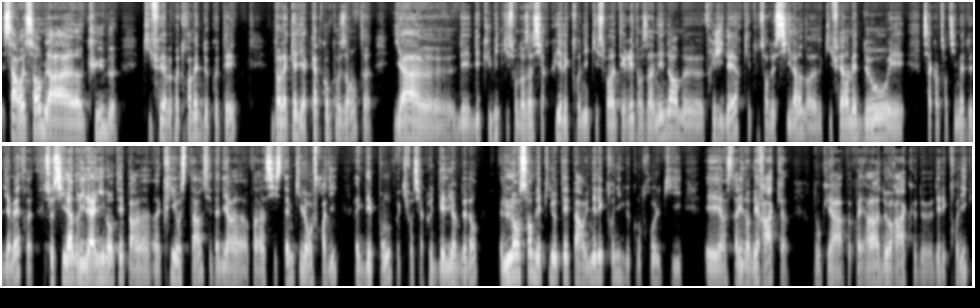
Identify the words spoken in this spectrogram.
Ça ressemble à un cube qui fait à peu près 3 mètres de côté, dans laquelle il y a quatre composantes. Il y a euh, des, qubits qui sont dans un circuit électronique qui sont intégrés dans un énorme euh, frigidaire qui est une sorte de cylindre euh, qui fait un mètre de haut et 50 cm de diamètre. Ce cylindre, il est alimenté par un, cryostat, c'est-à-dire un, un système qui le refroidit avec des pompes qui font circuler de l'hélium dedans. L'ensemble est piloté par une électronique de contrôle qui est installée dans des racks donc il y a à peu près un à deux racks d'électronique.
